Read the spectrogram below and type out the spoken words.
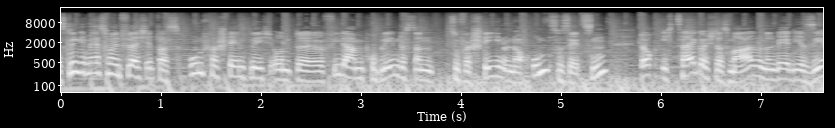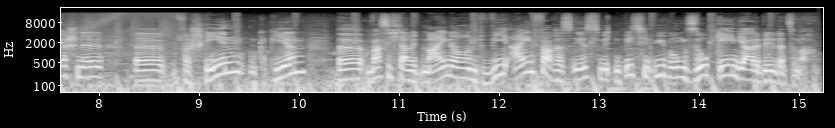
Das klingt im ersten Moment vielleicht etwas unverständlich und äh, viele haben ein Problem, das dann zu verstehen und auch umzusetzen. Doch ich zeige euch das mal und dann werdet ihr sehr schnell äh, verstehen und kapieren, äh, was ich damit meine und wie einfach es ist, mit ein bisschen Übung so geniale Bilder zu machen.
